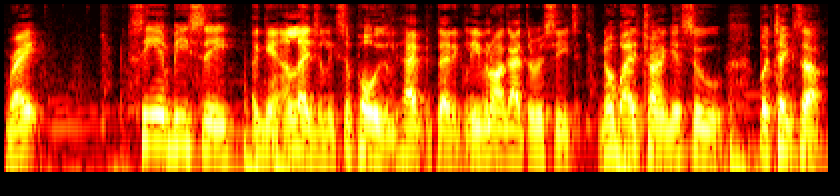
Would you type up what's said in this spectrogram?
right? CNBC, again, allegedly, supposedly, hypothetically, even though I got the receipts, nobody's trying to get sued. But check this out.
